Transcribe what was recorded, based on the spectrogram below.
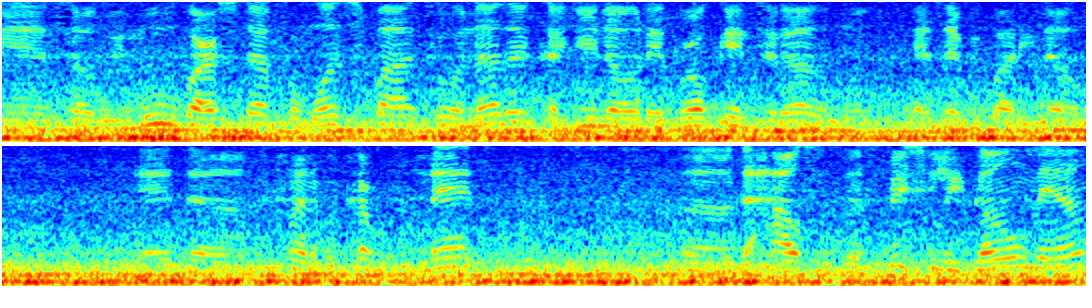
And so we move our stuff from one spot to another because you know they broke into the other one, as everybody know. And uh, we're trying to recover from that. Uh, the house is officially gone now.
